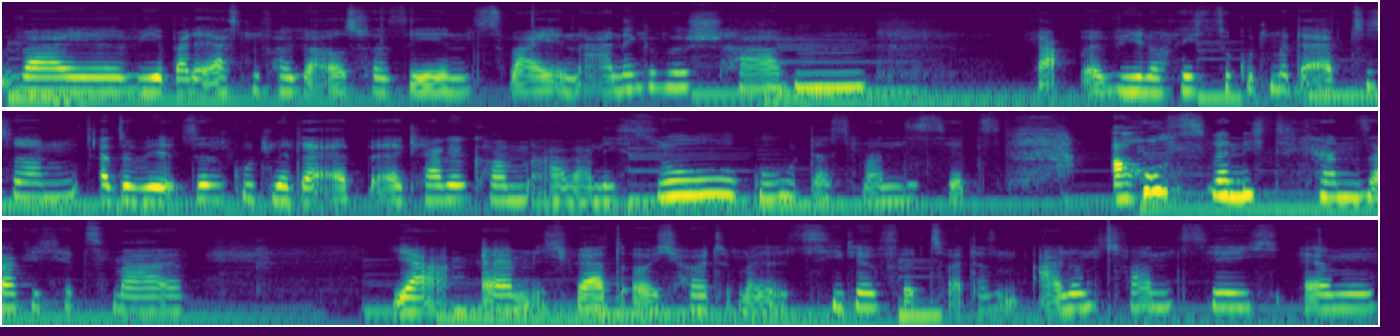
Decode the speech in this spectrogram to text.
weil wir bei der ersten Folge aus Versehen zwei in eine gemischt haben. Ja, weil wir noch nicht so gut mit der App zusammen, also wir sind gut mit der App äh, klargekommen, aber nicht so gut, dass man das jetzt auswendig kann, sage ich jetzt mal. Ja, ähm, ich werde euch heute meine Ziele für 2021 ähm,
